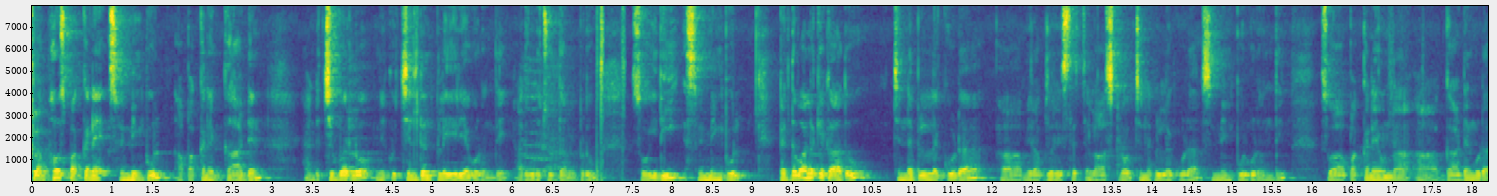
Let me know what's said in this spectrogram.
క్లబ్ హౌస్ పక్కనే స్విమ్మింగ్ పూల్ ఆ పక్కనే గార్డెన్ అండ్ చివర్లో మీకు చిల్డ్రన్ ప్లే ఏరియా కూడా ఉంది. అది కూడా చూద్దాం ఇప్పుడు. సో ఇది స్విమ్మింగ్ పూల్. పెద్దవాళ్ళకే కాదు చిన్నపిల్లలకు కూడా మీరు అబ్జర్వ్ చేస్తే లాస్ట్లో చిన్నపిల్లలకు కూడా స్విమ్మింగ్ పూల్ కూడా ఉంది. సో ఆ పక్కనే ఉన్న గార్డెన్ కూడా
